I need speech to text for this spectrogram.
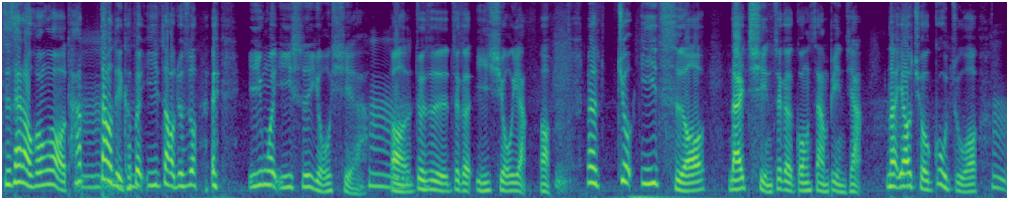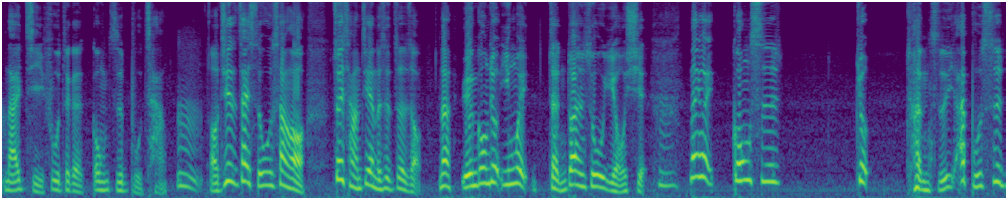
职灾劳工哦，他到底可不可以依照，就是说，哎、嗯欸，因为医师有写啊，嗯、哦，就是这个宜休养哦，嗯、那就依此哦来请这个工伤病假，那要求雇主哦，嗯，来给付这个工资补偿，嗯，哦，其实，在实务上哦，最常见的是这种，那员工就因为诊断书有写，嗯，那因为公司。就很执意啊，不是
